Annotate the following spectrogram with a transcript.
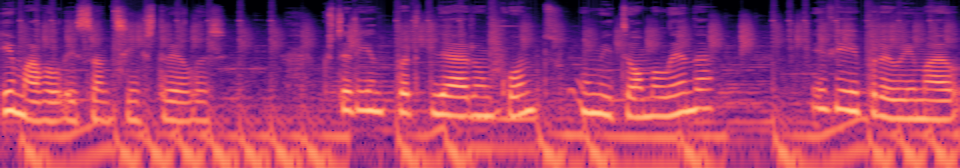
e uma avaliação de 5 estrelas. Gostariam de partilhar um conto, um mito ou uma lenda? Enviem para o e-mail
